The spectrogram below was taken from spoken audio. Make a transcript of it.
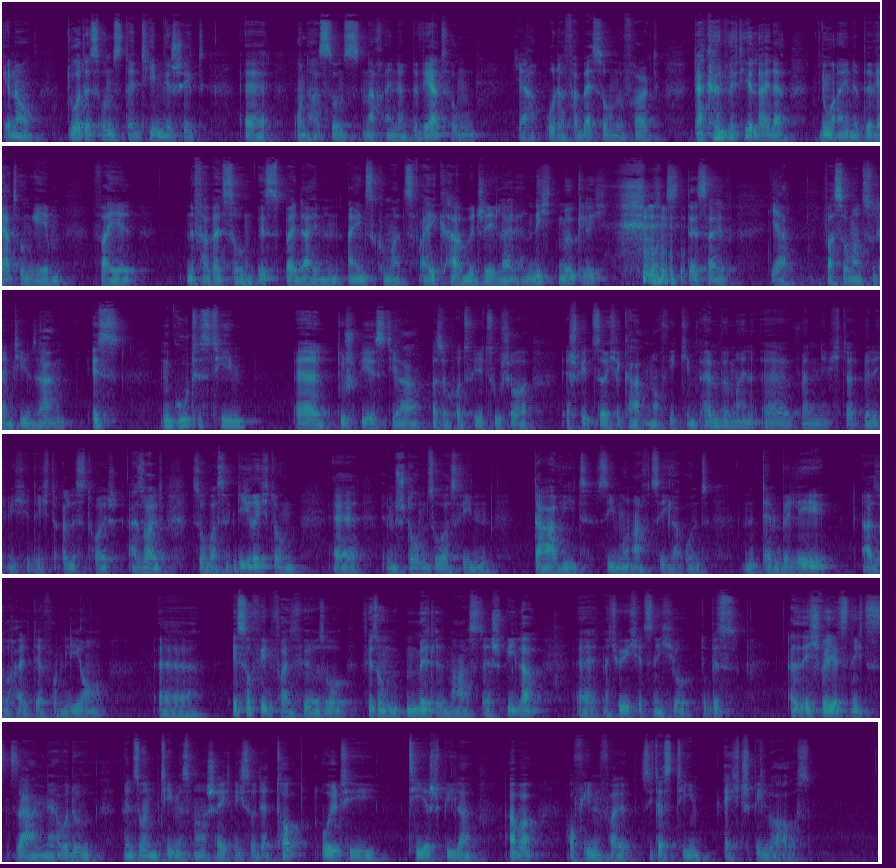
Genau, du hattest uns dein Team geschickt äh, und hast uns nach einer Bewertung ja, oder Verbesserung gefragt. Da können wir dir leider nur eine Bewertung geben, weil eine Verbesserung ist bei deinen 1,2k Budget leider nicht möglich. Und deshalb, ja, was soll man zu deinem Team sagen? Ist ein gutes Team. Äh, du spielst ja, also kurz für die Zuschauer, er spielt solche Karten noch wie Kim Pembe, mein, äh, wenn, ich da, wenn ich mich hier nicht alles täusche. Also halt sowas in die Richtung. Äh, Im Sturm sowas wie ein David 87er und ein Dembele, also halt der von Lyon. Ist auf jeden Fall für so, für so ein Mittelmaß der Spieler. Äh, natürlich jetzt nicht so, du bist, also ich will jetzt nichts sagen, ne, aber du, mit so einem Team ist man wahrscheinlich nicht so der Top-Ulti-Tierspieler, aber auf jeden Fall sieht das Team echt spielbar aus.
